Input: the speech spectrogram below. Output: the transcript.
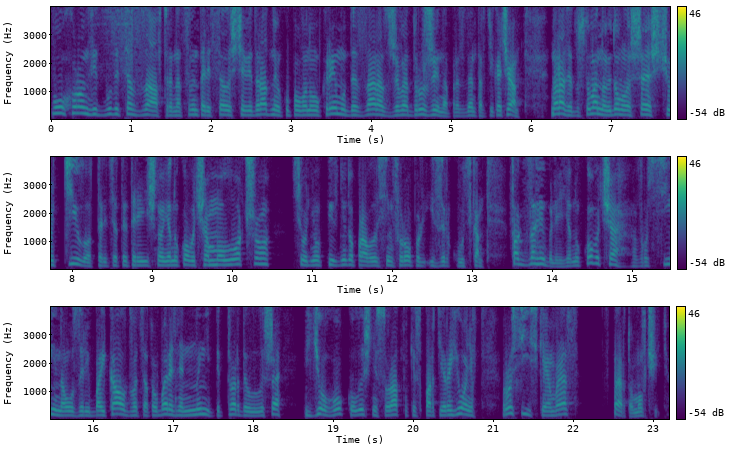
похорон відбудеться завтра на цвинтарі селища Відрадне окупованого Криму, де зараз живе дружина президента втікача. Наразі достоменно відомо лише, що тіло 33-річного Януковича молодшого сьогодні у півдні доправили в Сімферополь із Іркутська. Факт загибелі Януковича в Росії на озері Байкал 20 березня нині підтвердили лише його колишні соратники з партії регіонів. Російське МВС вперто мовчить.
